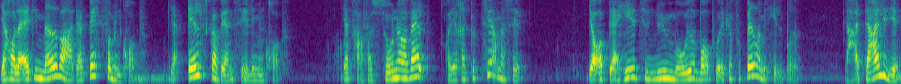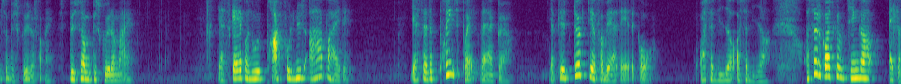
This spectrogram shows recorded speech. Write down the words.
Jeg holder af de madvarer, der er bedst for min krop. Jeg elsker at være en celle i min krop. Jeg træffer sundere valg, og jeg respekterer mig selv. Jeg opdager hele tiden nye måder, hvorpå jeg kan forbedre mit helbred. Jeg har et dejligt hjem, som beskytter mig. Som beskytter mig. Jeg skaber nu et pragtfuldt nyt arbejde. Jeg sætter pris på alt, hvad jeg gør. Jeg bliver dygtigere for hver dag, der går. Og så videre, og så videre. Og så er det godt, at du tænker, altså,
